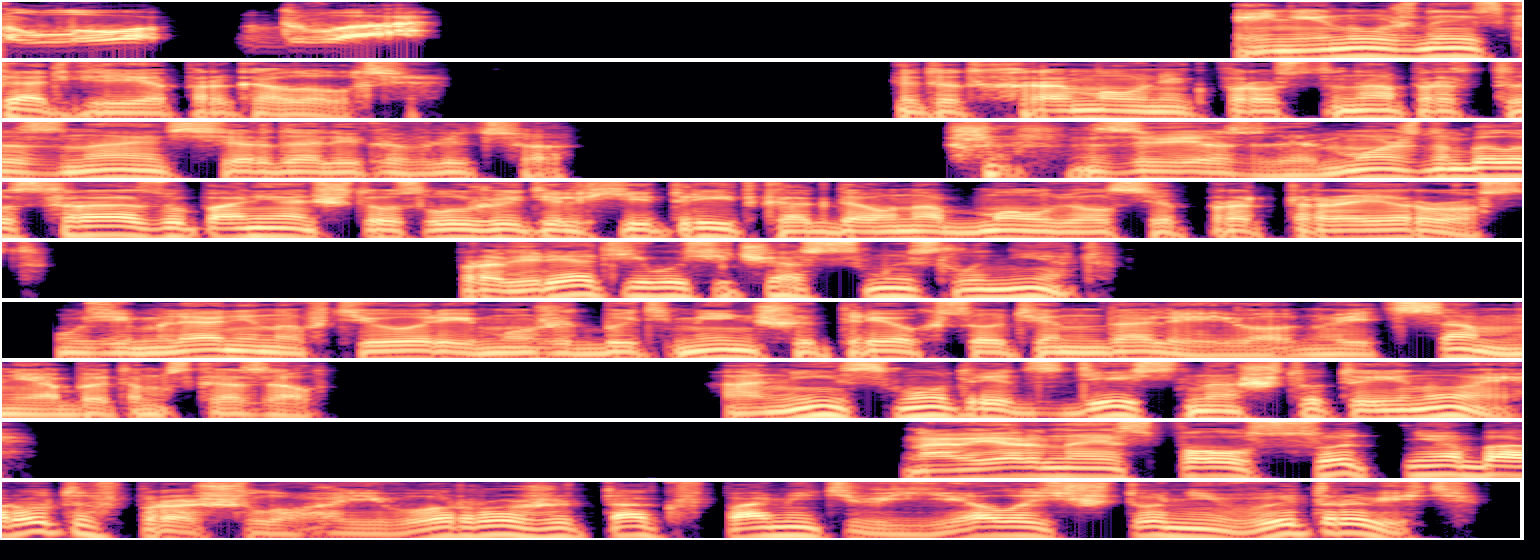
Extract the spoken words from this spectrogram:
Ло-2. И не нужно искать, где я прокололся. Этот храмовник просто-напросто знает Сердолика в лицо. Звезды. Можно было сразу понять, что служитель хитрит, когда он обмолвился про троерост. Проверять его сейчас смысла нет. У землянина в теории может быть меньше трех сотен долей, он ведь сам мне об этом сказал. Они смотрят здесь на что-то иное. Наверное, с полсотни оборотов прошло, а его рожа так в память въелась, что не вытравить.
